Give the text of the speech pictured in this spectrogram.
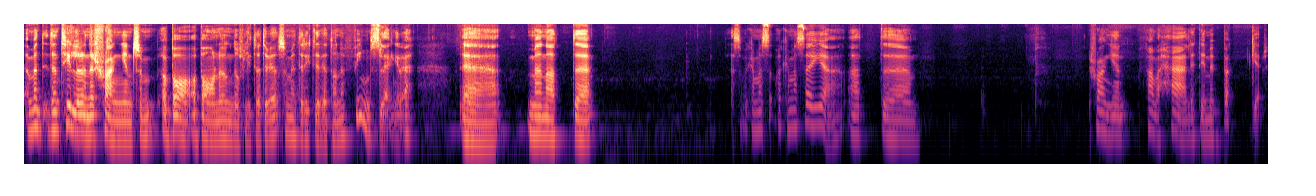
Ja, men den tillhör den där genren som, av, ba, av barn och ungdomslitteratur som jag inte riktigt vet om den finns längre. Eh, men att... Eh, alltså, vad, kan man, vad kan man säga? Att... Eh, genren, fan vad härligt det är med böcker.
